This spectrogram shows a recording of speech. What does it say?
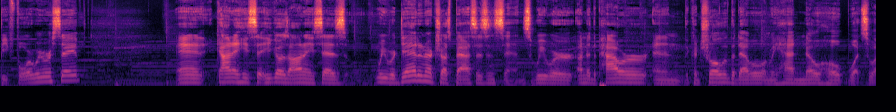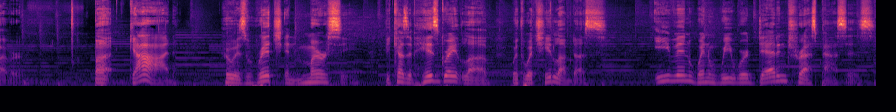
before we were saved. And kind of he sa- he goes on and he says, we were dead in our trespasses and sins. We were under the power and the control of the devil, and we had no hope whatsoever. But God, who is rich in mercy, because of his great love with which he loved us, even when we were dead in trespasses,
